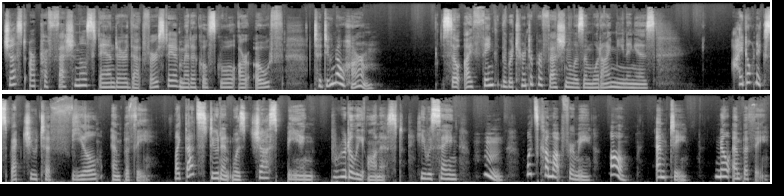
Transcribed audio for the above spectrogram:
Just our professional standard, that first day of medical school, our oath to do no harm. So I think the return to professionalism, what I'm meaning is, I don't expect you to feel empathy. Like that student was just being brutally honest. He was saying, hmm, what's come up for me? Oh, empty no empathy,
